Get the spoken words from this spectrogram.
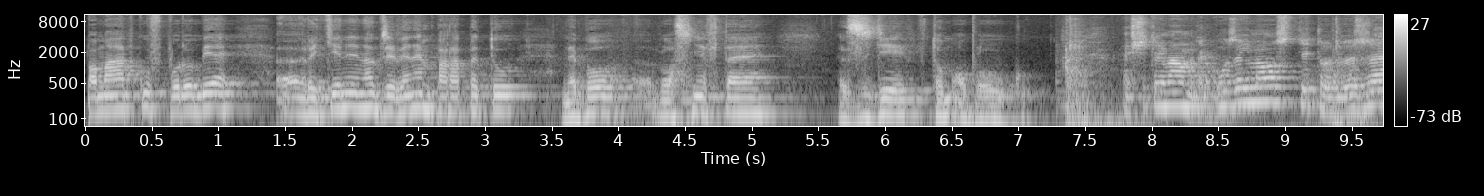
památku v podobě eh, rytiny na dřevěném parapetu nebo vlastně v té zdi v tom oblouku. Ještě tady máme takovou zajímavost, tyto dveře,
